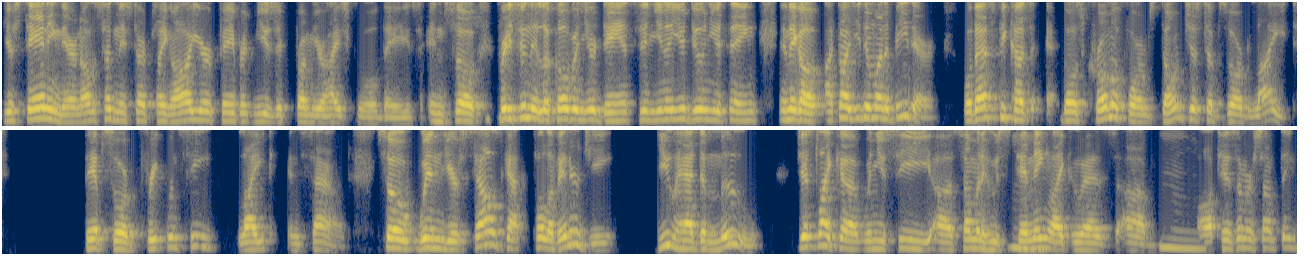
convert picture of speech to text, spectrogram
you're standing there and all of a sudden they start playing all your favorite music from your high school days. And so pretty soon they look over and you're dancing you know you're doing your thing and they go i thought you didn't want to be there. Well that's because eh, those chromophores don't just absorb light they absorb frequency light and sound. So when your cells got full of energy you had to move just like uh, when you see uh, someone who's stimming, mm. like who has um, mm. autism or something,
